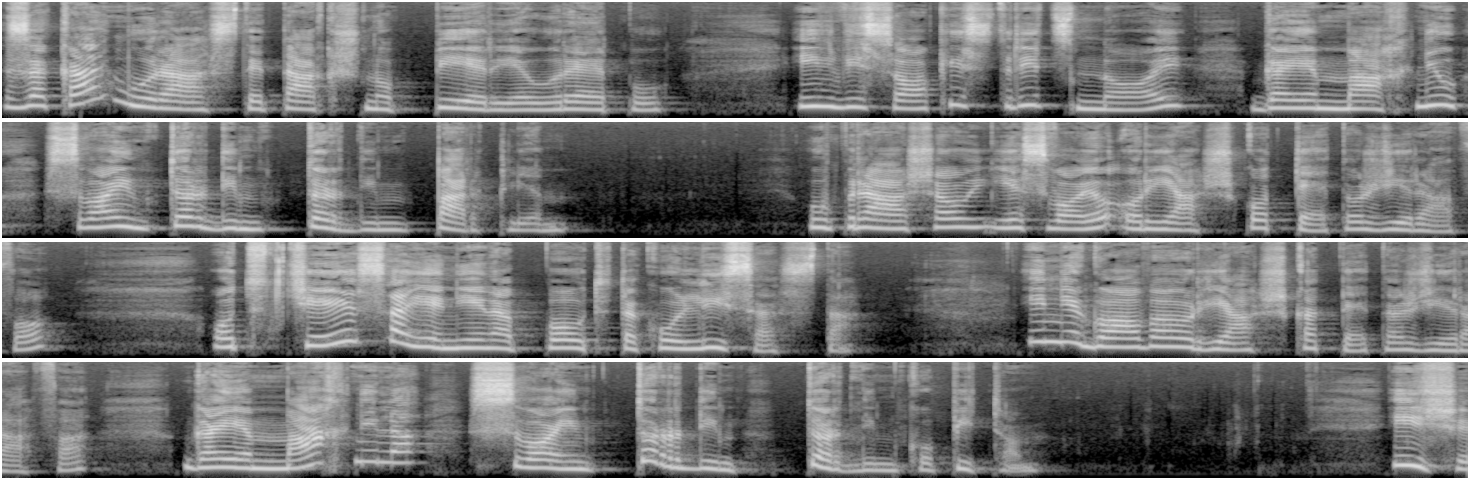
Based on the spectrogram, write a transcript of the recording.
zakaj mu raste takšno perje v repu, in visoki stric Noj ga je mahnil s svojim trdim, trdim parkljem. Vprašal je svojo orjaško teto žirafo, od česa je njena polt tako lisasta, in njegova orjaška teta žirafa ga je mahnila s svojim trdim, trdim kopitom. In še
